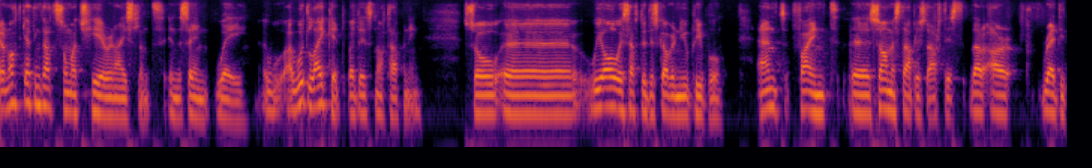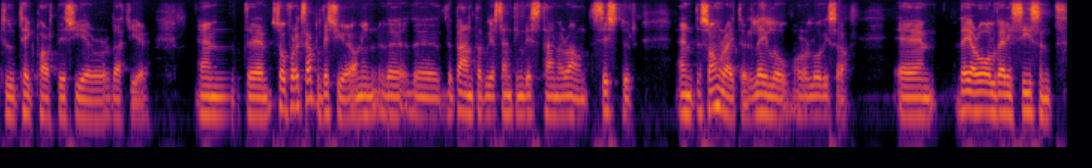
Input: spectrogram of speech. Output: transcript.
are not getting that so much here in Iceland in the same way. I would like it, but it's not happening. So uh, we always have to discover new people and find uh, some established artists that are ready to take part this year or that year. And um, so, for example, this year, I mean, the, the, the band that we are sending this time around, Sister, and the songwriter, Lay Low or Lovisa, um, they are all very seasoned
